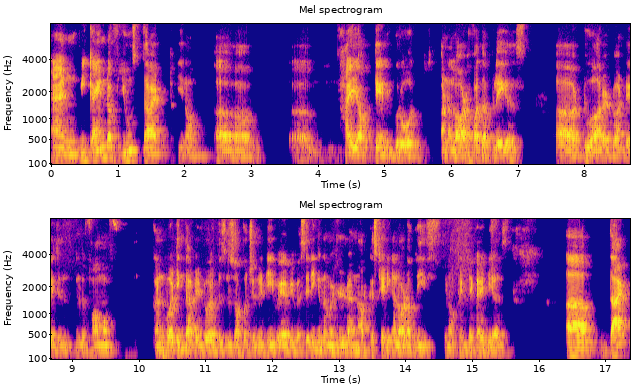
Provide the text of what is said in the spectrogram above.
and we kind of used that you know uh, uh, high octane growth on a lot of other players uh, to our advantage in, in the form of converting that into a business opportunity where we were sitting in the middle and orchestrating a lot of these you know fintech ideas. Uh, that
